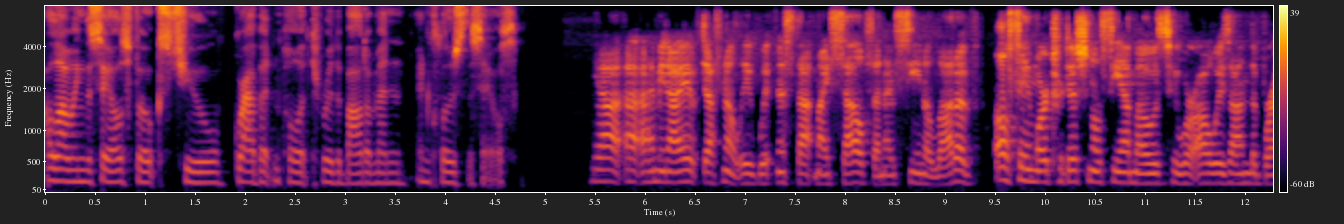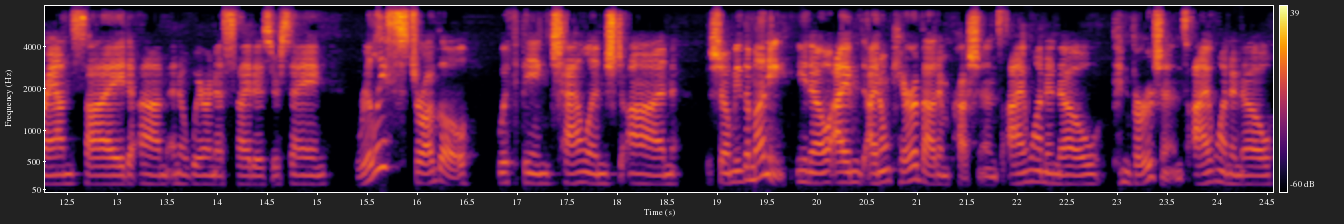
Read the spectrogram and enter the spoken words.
allowing the sales folks to grab it and pull it through the bottom and, and close the sales. Yeah, I mean, I have definitely witnessed that myself. And I've seen a lot of, I'll say, more traditional CMOs who were always on the brand side um, and awareness side, as you're saying, really struggle with being challenged on show me the money you know i'm i don't care about impressions i want to know conversions i want to know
